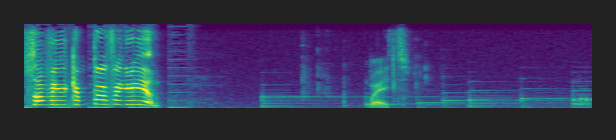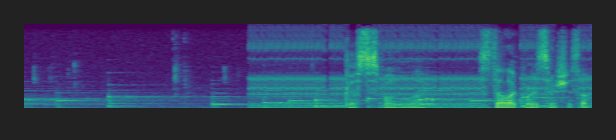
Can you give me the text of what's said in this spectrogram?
Something we can perfect again! Wait. Ghost is probably alive. It search yourself.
